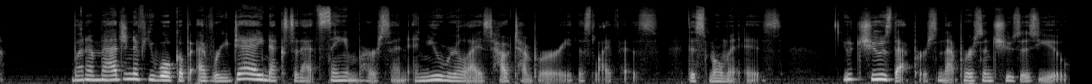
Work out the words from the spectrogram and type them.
but imagine if you woke up every day next to that same person and you realized how temporary this life is, this moment is. You choose that person, that person chooses you.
